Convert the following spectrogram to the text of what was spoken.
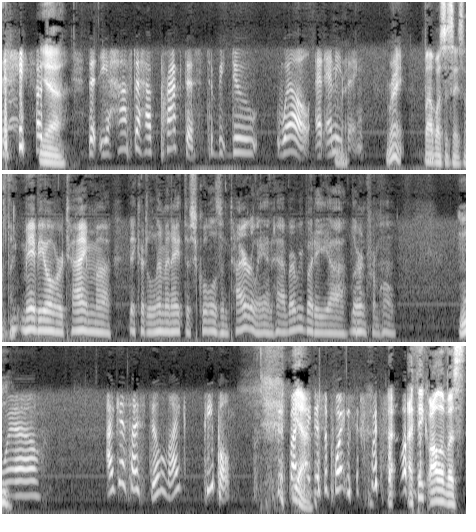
You know, Yeah. That you have to have practice to be, do well at anything. Right. Bob wants to say something. Maybe over time uh, they could eliminate the schools entirely and have everybody uh, learn from home. Hmm. Well, I guess I still like people, despite Yeah. my disappointment with I, I think all of us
